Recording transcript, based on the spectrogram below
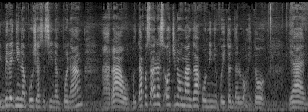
ibilad nyo na po siya sa sinag po ng araw. Pagtapos sa alas 8 ng umaga, kunin nyo po itong dalawang ito. Yan.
